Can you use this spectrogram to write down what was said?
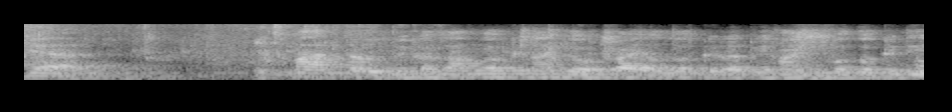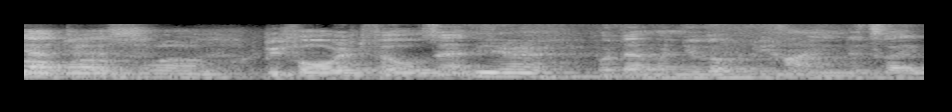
Yeah. It's mad though because I'm looking at your trail. Look at it behind, but look at the Oh, edges wow, before it fills in. Yeah. But then when you look behind, it's like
